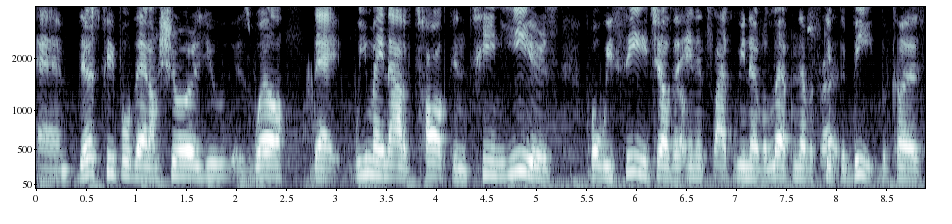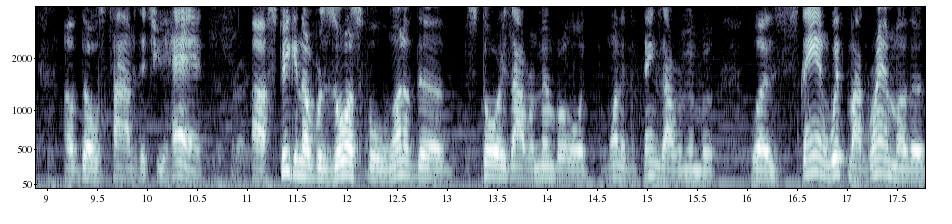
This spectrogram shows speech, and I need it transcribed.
And there's people that I'm sure you as well that we may not have talked in 10 years, but we see each other and it's like we never left, never That's skipped right. a beat because of those times that you had. Uh, speaking of resourceful, one of the stories I remember, or one of the things I remember, was staying with my grandmother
